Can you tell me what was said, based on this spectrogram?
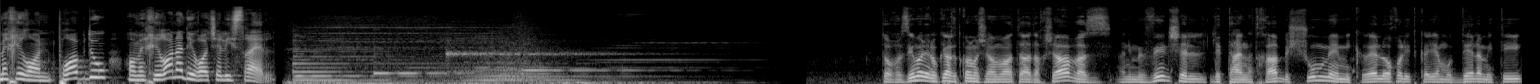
מחירון פרופדו או מחירון הדירות של ישראל. טוב, אז אם אני לוקח את כל מה שאמרת עד עכשיו, אז אני מבין שלטענתך בשום אה, מקרה לא יכול להתקיים מודל אמיתי,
